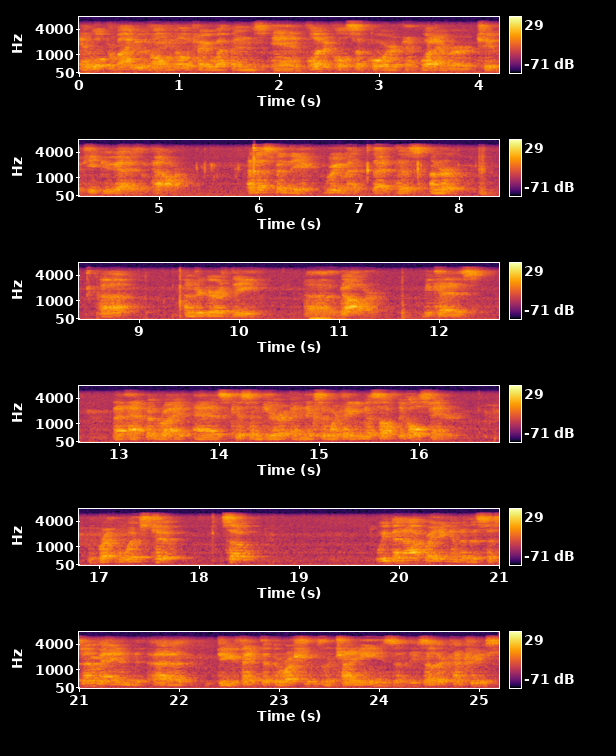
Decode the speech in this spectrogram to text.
and we'll provide you with all the military weapons and political support and whatever to keep you guys in power. And that's been the agreement that has under uh, undergird the uh, dollar, because that happened right as Kissinger and Nixon were taking us off the gold standard, the Bretton Woods too. So we've been operating under the system, and uh, do you think that the Russians and the Chinese and these other countries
